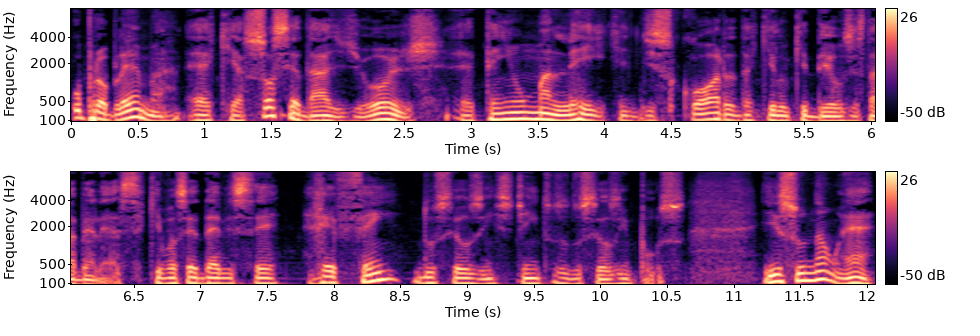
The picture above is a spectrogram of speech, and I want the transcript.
O problema é que a sociedade de hoje é, tem uma lei que discorda daquilo que Deus estabelece, que você deve ser refém dos seus instintos, dos seus impulsos. Isso não é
